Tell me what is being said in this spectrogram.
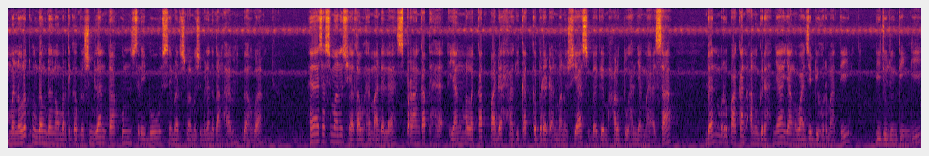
Menurut Undang-Undang Nomor 39 Tahun 1999 tentang HAM bahwa hak asasi manusia atau HAM adalah seperangkat hak yang melekat pada hakikat keberadaan manusia sebagai makhluk Tuhan yang Maha Esa dan merupakan anugerahnya yang wajib dihormati, dijunjung tinggi,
